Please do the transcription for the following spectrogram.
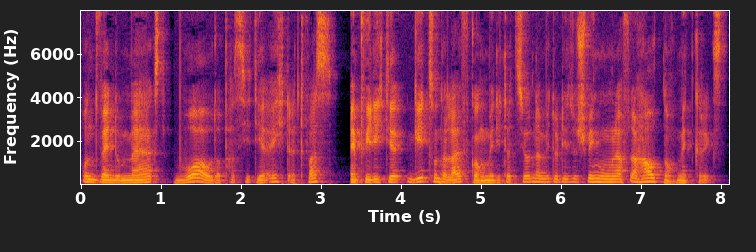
Und wenn du merkst, wow, da passiert dir echt etwas, empfehle ich dir, geh zu einer Live-Gong-Meditation, damit du diese Schwingungen auf der Haut noch mitkriegst.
